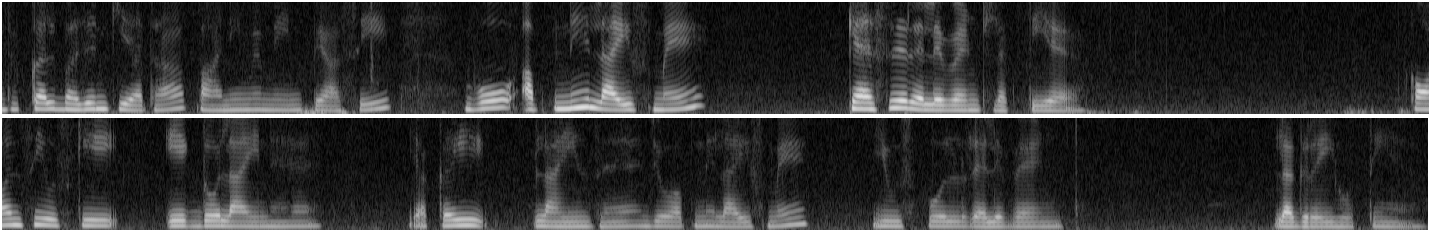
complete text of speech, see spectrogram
जो कल भजन किया था, पानी में मीन प्यासी, वो अपनी लाइफ में कैसे रेलेवेंट लगती है? कौन सी उसकी एक दो लाइन है, या कई लाइंस हैं जो अपने लाइफ में यूज़फुल रेलिवेंट लग रही होती हैं।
